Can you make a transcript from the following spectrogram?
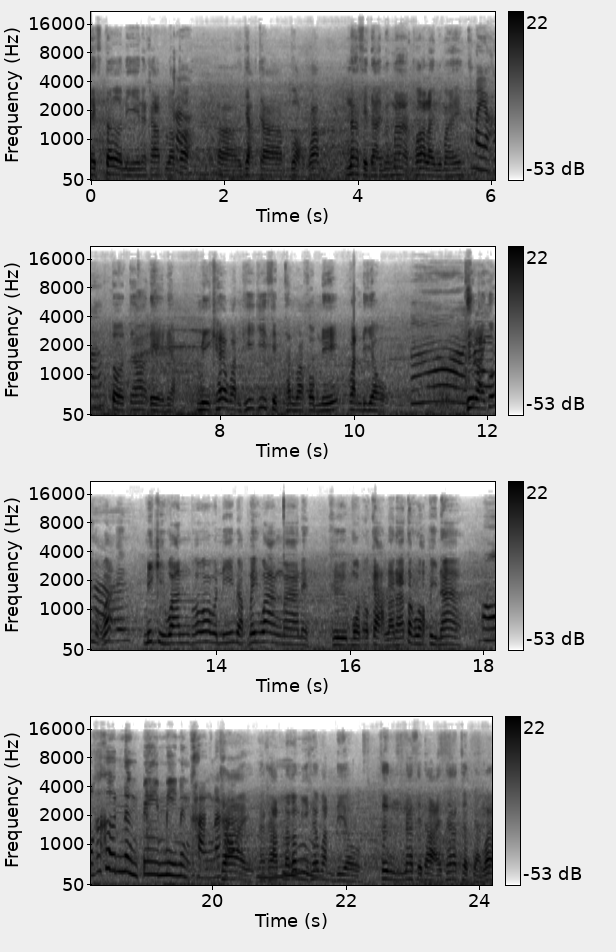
Nexter นี้นะครับ แล้วก็ค่ะ เอ่ออยากจะบอกว่าน่าเสียดายมาก ๆ เพราะอะไรรู้ไหม ทำไมอะคะโตโยต้าเดย์เนี่ยมีแค่วันที่ 20 ธันวาคมนี้วันเดียว อ่าคือใช่หลายคนบอกว่าะเอ๊ะมีกี่วัน เพราะว่าวันนี้แบบไม่ว่างมาเนี่ย คือหมดโอกาสแล้วนะ ต้องรอปีหน้า อ๋อ ก็คือ 1 ปีมี 1 ครั้งนะคะใช่นะครับอืแล้วก็มีแค่วันเดียว ซึ่งน่าเสียดายถ้าเกิดแบบว่า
